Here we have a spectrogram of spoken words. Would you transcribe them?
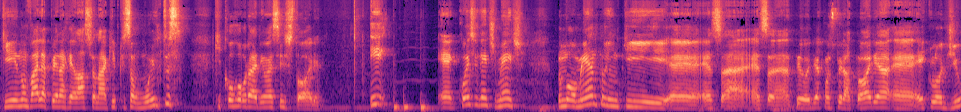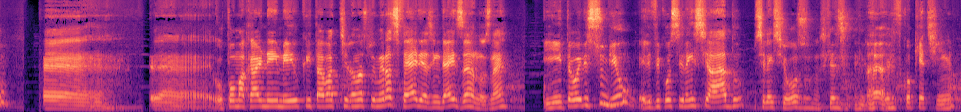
que não vale a pena relacionar aqui, porque são muitos que corroborariam essa história. E, é, coincidentemente, no momento em que é, essa, essa teoria conspiratória é, eclodiu, é, é, o Paul McCartney meio que estava tirando as primeiras férias em 10 anos, né? E então ele sumiu, ele ficou silenciado, silencioso, ele ficou quietinho,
